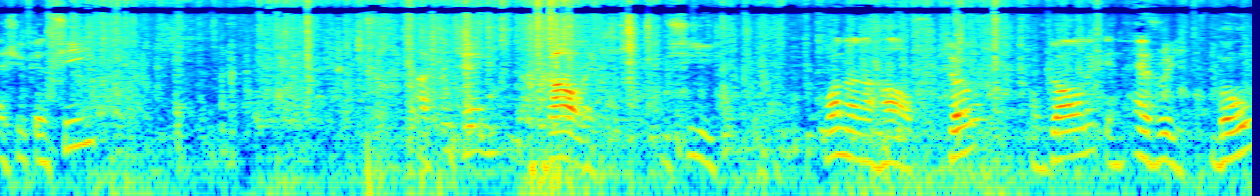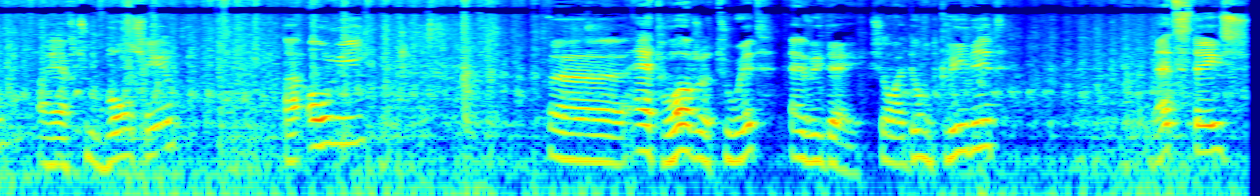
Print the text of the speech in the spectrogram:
as you can see, I put in garlic. You see one and a half toe of garlic in every bowl. I have two bowls here. I only uh, add water to it every day so I don't clean it that stays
